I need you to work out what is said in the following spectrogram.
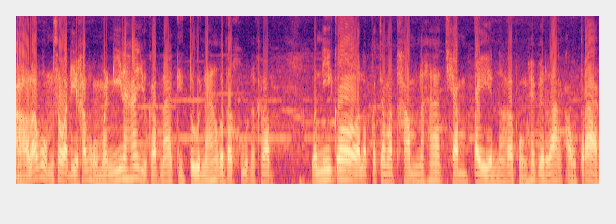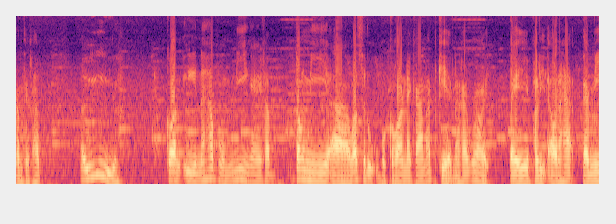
เอาแล้วผมสวัสดีครับผมวันนี้นะฮะอยู่กับนาติตูนนะฮะโอตาคุนะครับ วันนี้ก็เราก็จะมาทำนะฮะแชมเปญนะครับผมให้เป็นร่างอัลตร้ากันเถอะครับเออก่อนอื่นนะครับผมนี่ไงครับ ต้องมีอ่าวัสดุอุปกรณ์ในการอัปเกรดนะครับ ก็ไปผลิตเอานะฮะแต่มี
